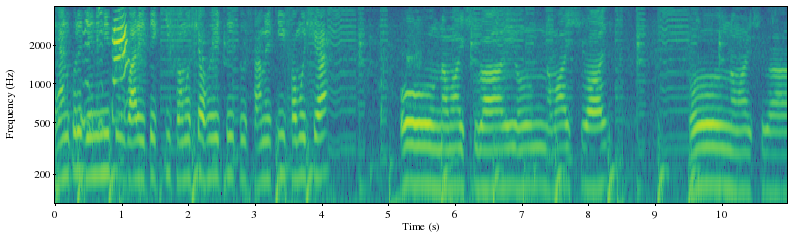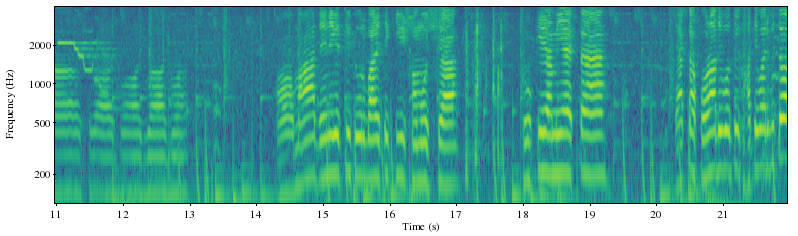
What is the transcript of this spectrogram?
ধ্যান করে জেনে নি তোর বাড়িতে কি সমস্যা হয়েছে তোর স্বামীর কি সমস্যা? ওম নমঃ শিবায় ওম নমঃ শিবায় ওম নমঃ শিবায় শিবায় শিবায় শিবায় শিবায়। ও মা জেনে গেছি তোর বাড়িতে কি সমস্যা। তোকে আমি একটা একটা পড়া দেবো তুই খাতে পারবি তো?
